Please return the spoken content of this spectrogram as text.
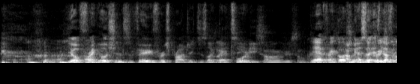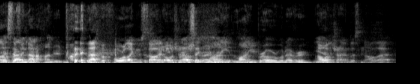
yo, Frank Ocean's very first project is like, like that too. forty songs or something. Yeah, Frank Ocean I mean, has it's, a it's crazy definitely, long it's definitely not project. hundred, but That's before like Nostalgia Like, Ultra. that was like right? Lonnie Lonny Breaux or whatever. I wasn't Yeah, trying to listen to all that.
